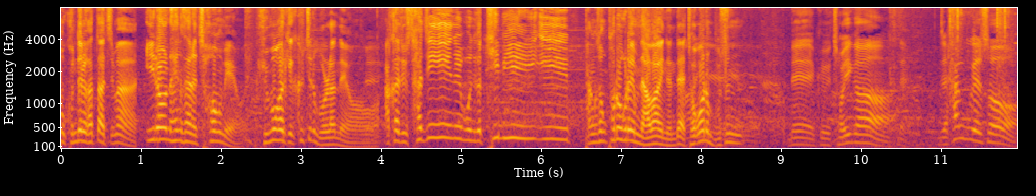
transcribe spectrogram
뭐 군대를 갔다 왔지만 이런 행사는 처음이에요 규모가 이렇게 클 줄은 몰랐네요 아까 지금 사진을 보니까 TV 이 방송 프로그램 나와 있는데 저거는 무슨 네, 그 저희가 네. 이제 한국에서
